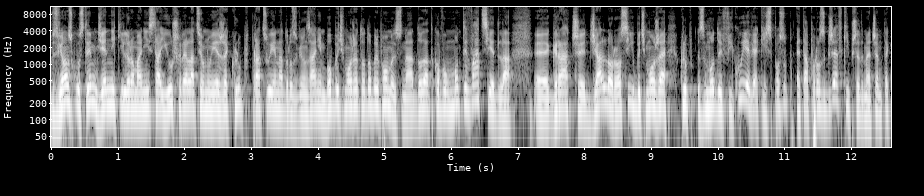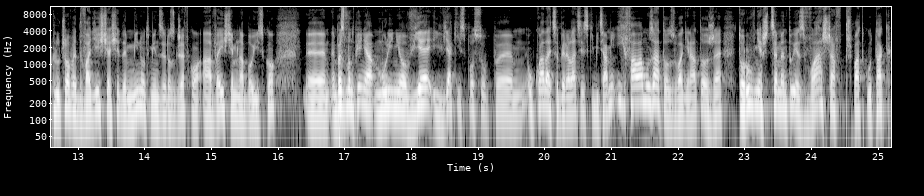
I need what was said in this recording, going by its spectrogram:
W związku z tym dziennik Il Romanista już relacjonuje, że klub pracuje nad rozwiązaniem, bo być może to dobry pomysł na dodatkową motywację dla e, graczy Giallo Rossi. Być może klub zmodyfikuje w jakiś sposób etap rozgrzewki przed meczem, te kluczowe 27 minut między rozgrzewką a wejściem na boisko. E, bez wątpienia Mourinho wie w jaki sposób e, układać sobie relacje z kibicami i chwała mu za to, z uwagi na to, że to cementuje, zwłaszcza w przypadku tak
